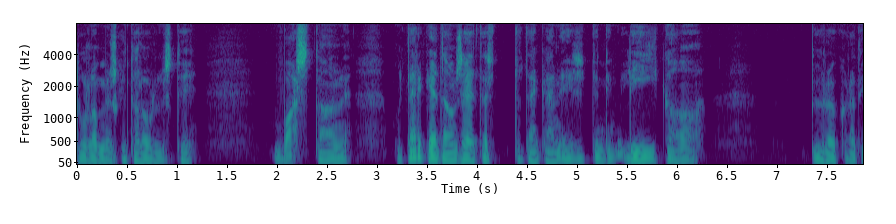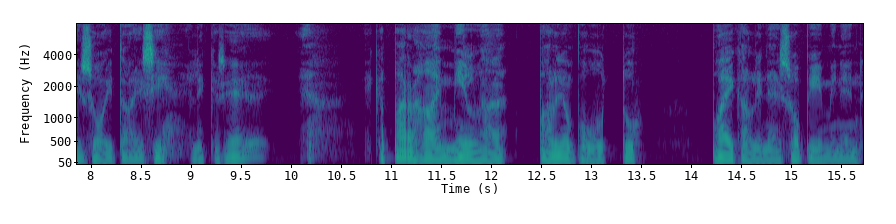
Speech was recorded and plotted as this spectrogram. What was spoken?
tulla myöskin taloudellisesti vastaan. Mutta tärkeää on se, että tätäkään ei sitten liikaa byrokratisoitaisi. Eli se ehkä parhaimmillaan paljon puhuttu – paikallinen sopiminen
